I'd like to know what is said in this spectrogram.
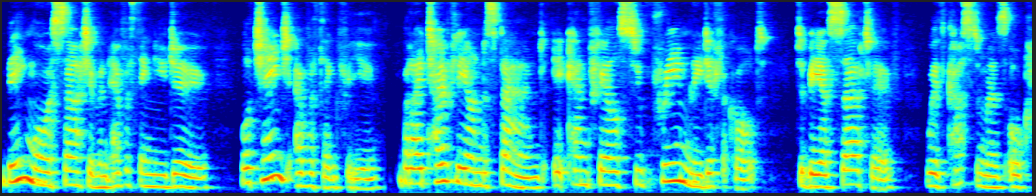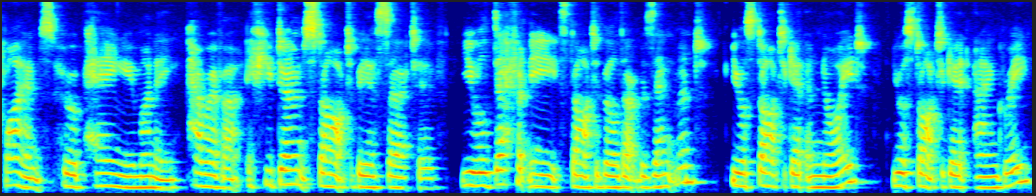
Being more assertive in everything you do will change everything for you, but I totally understand it can feel supremely difficult to be assertive with customers or clients who are paying you money. However, if you don't start to be assertive, you will definitely start to build up resentment, you'll start to get annoyed, you'll start to get angry.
